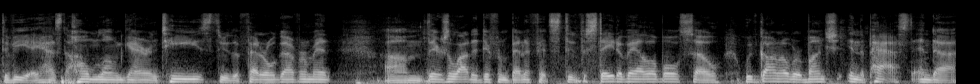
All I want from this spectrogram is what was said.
The VA has the home loan guarantees through the federal government. Um, there's a lot of different benefits through the state available. So we've gone over a bunch in the past, and uh,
